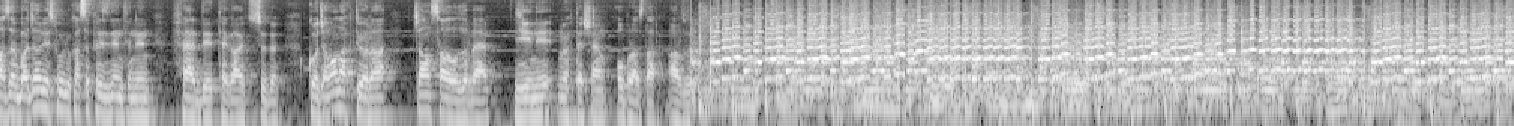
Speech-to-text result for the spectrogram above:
Azərbaycan Respublikası prezidentinin fərdi təqaüdçüsüdür. Qocaman aktyora can sağlığı və yeni möhtəşəm obrazlar arzu edir. Thank you.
